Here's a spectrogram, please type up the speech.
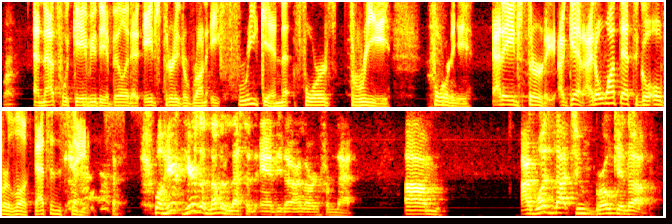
Right. And that's what gave you the ability at age 30 to run a freaking 4 3 40 at age 30. Again, I don't want that to go overlooked. That's insane. well, here, here's another lesson, Andy, that I learned from that. Um, I was not too broken up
